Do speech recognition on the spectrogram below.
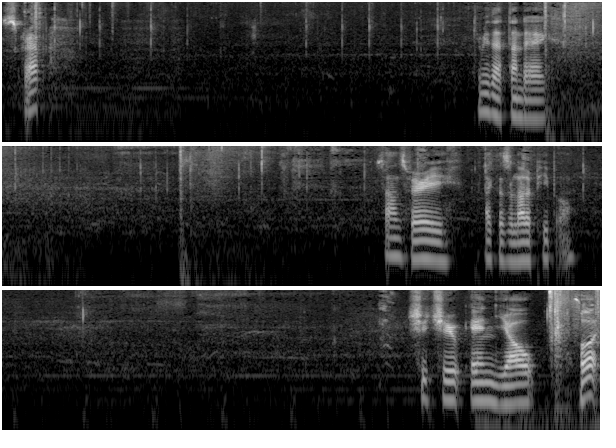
Scrap. Give me that thunder egg. Sounds very like there's a lot of people. Shoot you in your butt.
